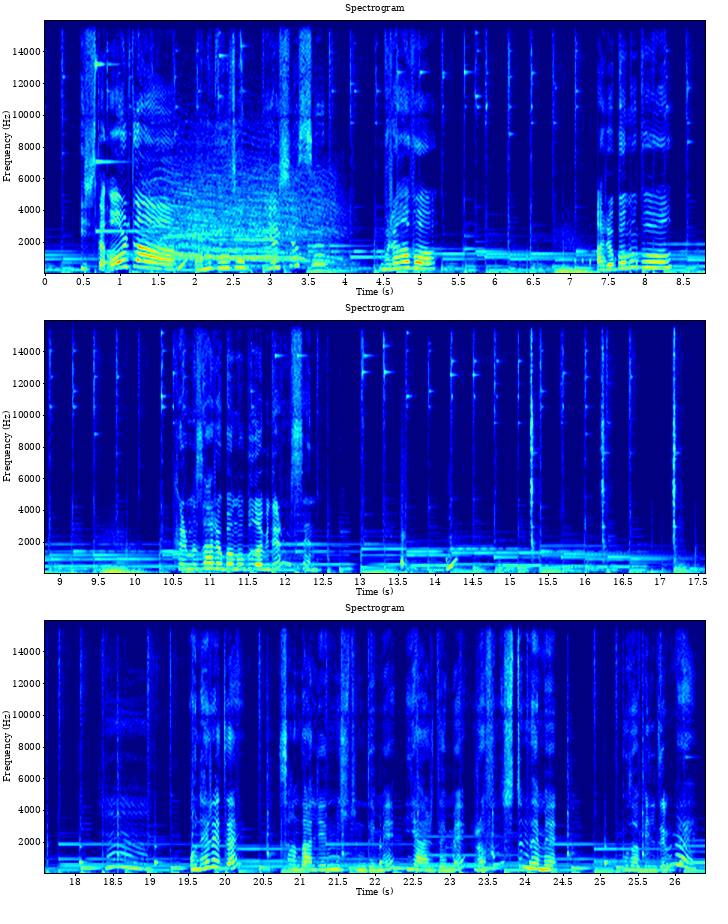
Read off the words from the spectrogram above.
İşte orada. Onu buldum. Yaşasın. Bravo. Arabamı bul. Kırmızı arabamı bulabilir misin? Nerede? Sandalyenin üstünde mi, yerde mi, rafın üstünde mi? Bulabildin mi?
